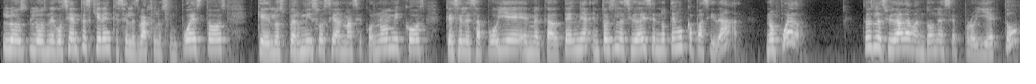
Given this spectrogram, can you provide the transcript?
Los, los negociantes quieren que se les baje los impuestos, que los permisos sean más económicos, que se les apoye en mercadotecnia. Entonces la ciudad dice, no tengo capacidad, no puedo. Entonces la ciudad abandona ese proyecto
